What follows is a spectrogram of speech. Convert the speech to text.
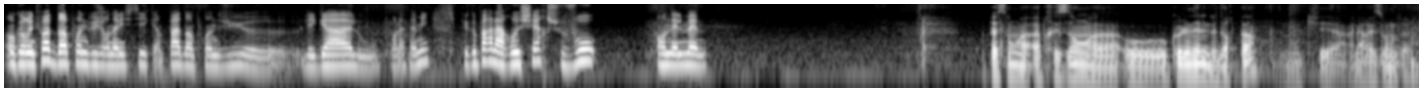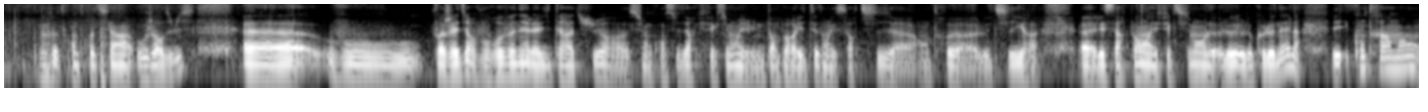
encore une fois, d'un point de vue journalistique, hein, pas d'un point de vue euh, légal ou pour la famille. Quelque part, la recherche vaut en elle-même. Passons à, présent euh, au, colonel ne dort pas, qui est à la raison de, notre entretien aujourd'hui. Euh, vous, j'allais dire, vous revenez à la littérature euh, si on considère qu'effectivement il y a une temporalité dans les sorties entre le tigre, les serpents, et effectivement le, colonel. Et contrairement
